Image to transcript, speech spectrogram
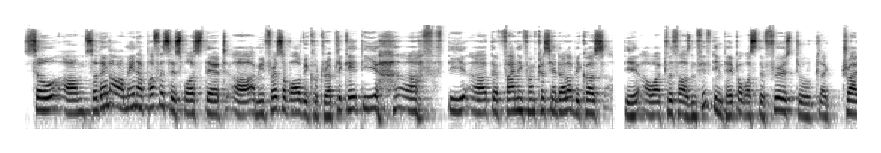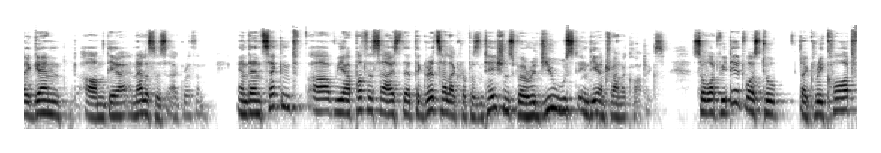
So, um, so then our main hypothesis was that, uh, I mean, first of all, we could replicate the uh, the uh, the finding from Christian Döller because the our 2015 paper was the first to like try again um, their analysis algorithm. And then second, uh, we hypothesized that the grid cell-like representations were reduced in the entorhinal cortex. So what we did was to like record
